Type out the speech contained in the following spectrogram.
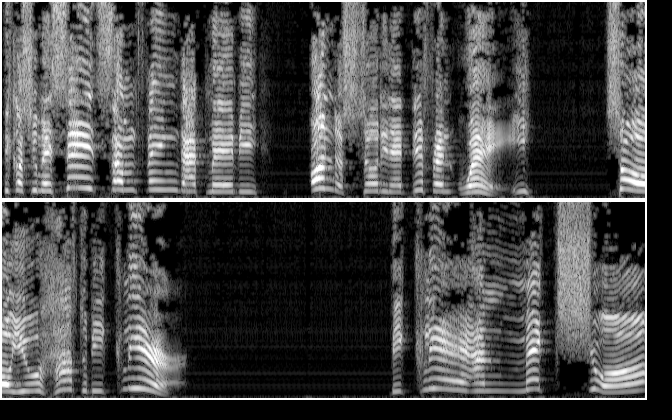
Because you may say something that may be understood in a different way. So you have to be clear. Be clear and make sure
